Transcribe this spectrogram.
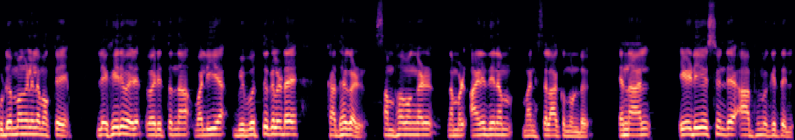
കുടുംബങ്ങളിലുമൊക്കെ ലഹരി വരു വരുത്തുന്ന വലിയ വിപത്തുകളുടെ കഥകൾ സംഭവങ്ങൾ നമ്മൾ അനുദിനം മനസ്സിലാക്കുന്നുണ്ട്. എന്നാൽ എ ഡി എസിന്റെ ആഭിമുഖ്യത്തിൽ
